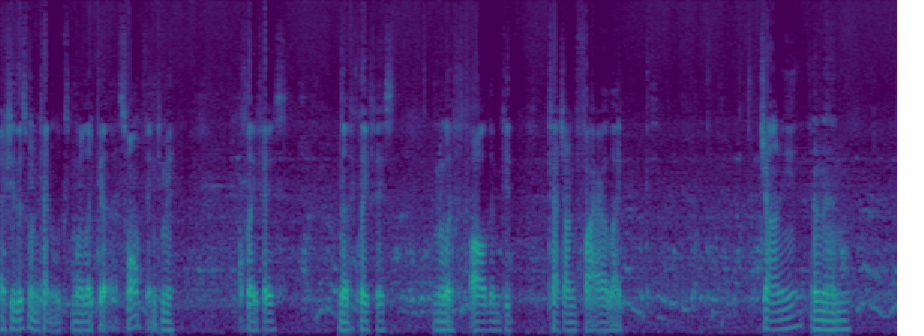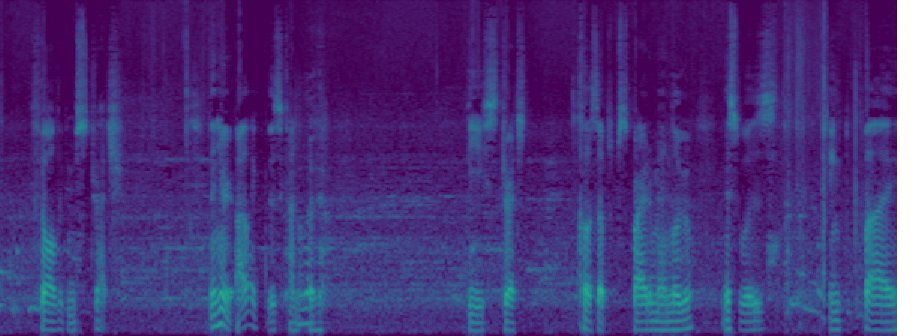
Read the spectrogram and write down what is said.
actually this one kind of looks more like a swamp thing to me. Clayface, another Clayface, if all of them could catch on fire like Johnny, and then feel all of them stretch. Then here, I like this kind of logo. The stretched close-up Spider-Man logo. This was inked by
